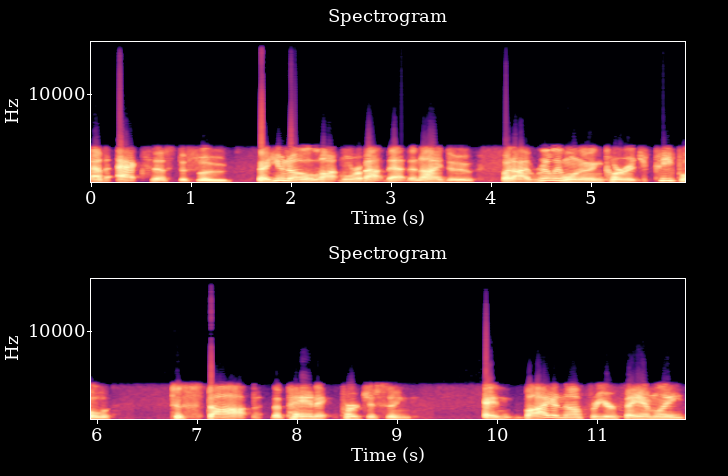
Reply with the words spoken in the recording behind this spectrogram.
have access to food. Now you know a lot more about that than I do, but I really want to encourage people to stop the panic purchasing and buy enough for your family.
